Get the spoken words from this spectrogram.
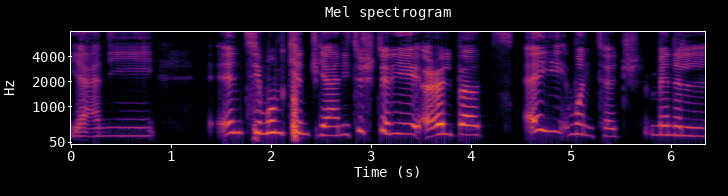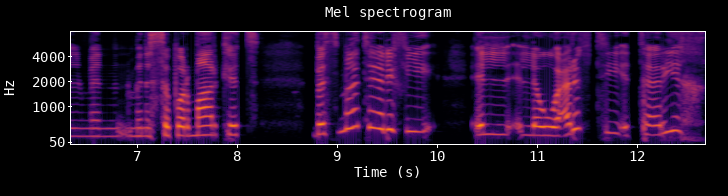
يعني أنت ممكن يعني تشتري علبة أي منتج من ال من من السوبر ماركت بس ما تعرفي لو عرفتي التاريخ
